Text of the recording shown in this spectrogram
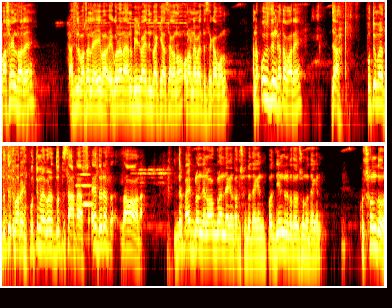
বাসাইল ধরে। কাশিল বাসাইল, এই এগুলো না বিশ বাইশ দিন বাকি আছে এখনও ওলান টাইমে দিচ্ছে কেবল। না পঁচিশ দিন খেতে পারে। যা প্রতি মাসে দুধ পারে প্রতি মাসে করে দুধ দিচ্ছে আঠাশ এই দুটা যাওয়া না। দুধের পাইপগুলো দেন অগুলো দেখেন কত সুন্দর, দেখেন দিনগুলো কত সুন্দর, দেখেন। খুব সুন্দর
